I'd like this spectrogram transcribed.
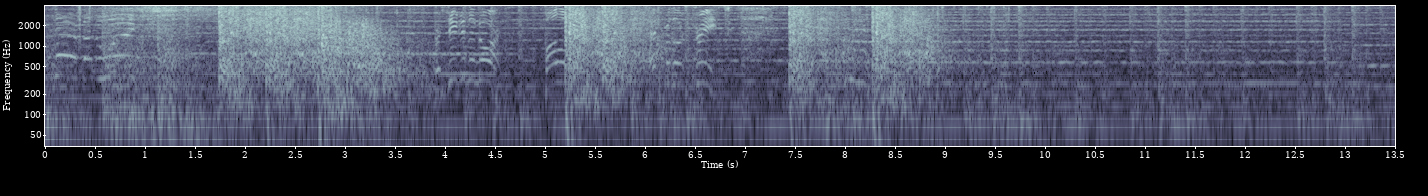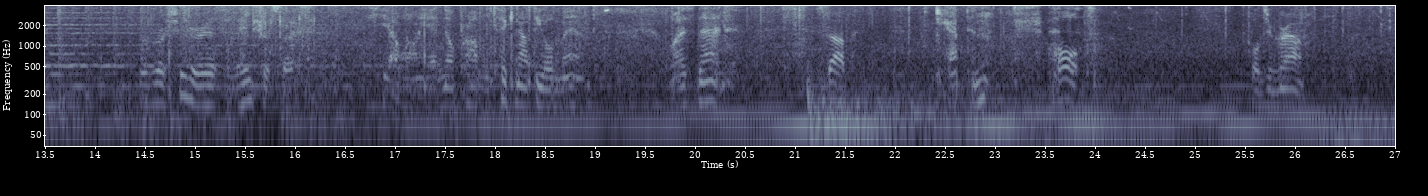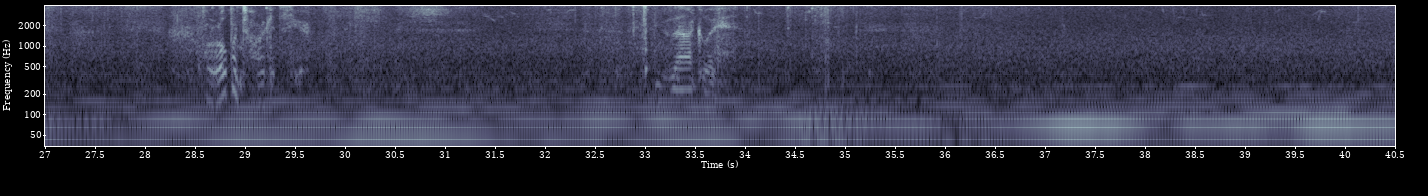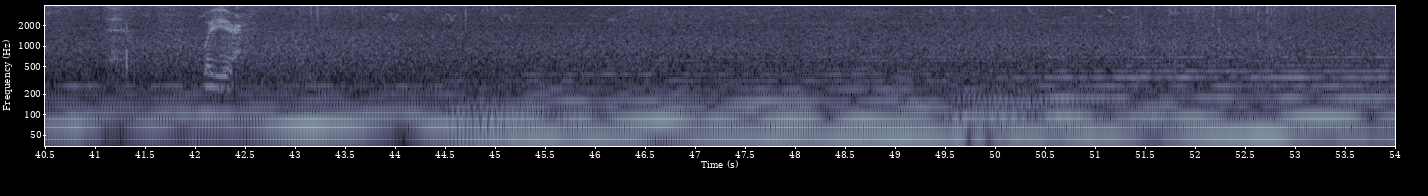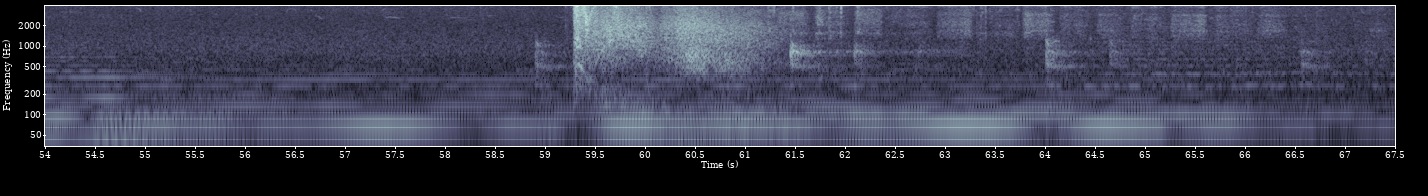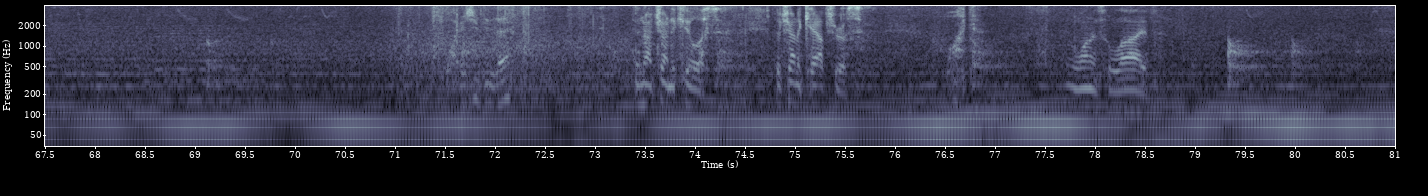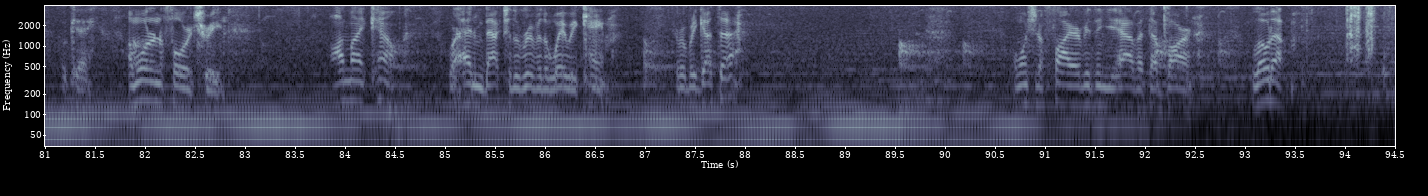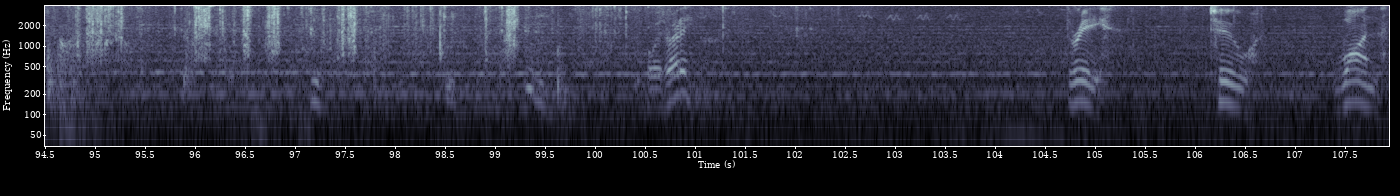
There by the woods! Proceed to the north. Follow me. Head for those trees. Whoever our shooter is, his name sure sucks. Yeah, well, he had no problem taking out the old man. Why's that? Stop. Captain? Halt. Hold your ground. We're open targets here. Exactly. Trying to kill us. They're trying to capture us. What? They want us alive. Okay, I'm ordering a full retreat. On my count, we're heading back to the river the way we came. Everybody got that? I want you to fire everything you have at that barn. Load up. Three, two, one.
